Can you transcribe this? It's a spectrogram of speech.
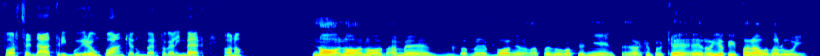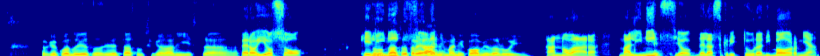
forse è da attribuire un po' anche ad Umberto Galimberti, o no? No, no, no, a me, da me Borgna non ha preso proprio niente, anche perché ero io che imparavo da lui. Perché quando io sono diventato psicanalista... Però io so che sono l'inizio... andato tre anni in manicomio da lui. A Novara, ma l'inizio della scrittura di Borgna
